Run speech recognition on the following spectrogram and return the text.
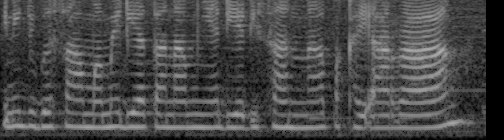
Ini juga sama media tanamnya dia di sana pakai arang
